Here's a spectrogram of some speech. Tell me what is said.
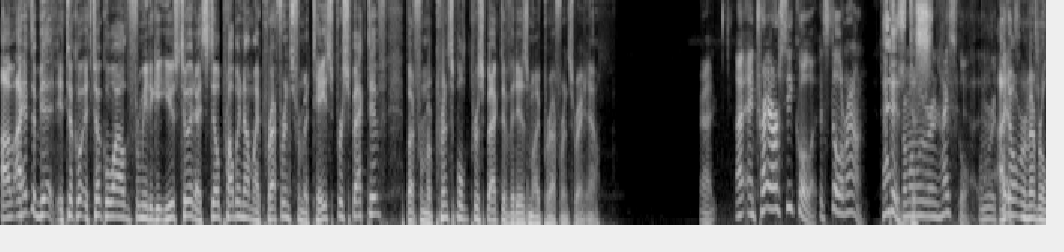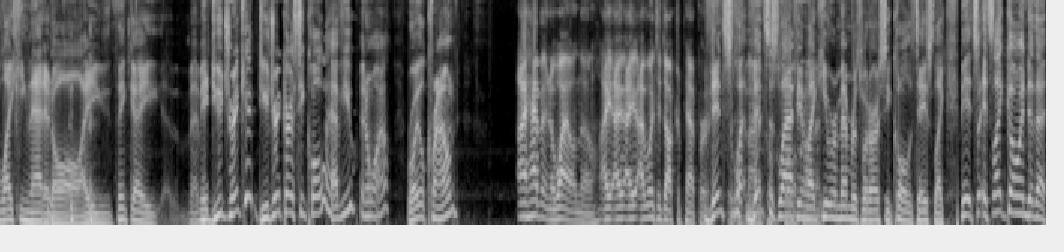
Um, I have to admit, it took it took a while for me to get used to it. I still probably not my preference from a taste perspective, but from a principled perspective, it is my preference right now. Right, uh, and try RC Cola. It's still around. That is from dis- when we were in high school. We I don't remember liking that at all. I think I. I mean, do you drink it? Do you drink RC Cola? Have you in a while? Royal Crown. I haven't in a while. No, I I, I went to Dr Pepper. Vince Vince is laughing like he remembers what RC Cola tastes like. It's it's like going to the,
